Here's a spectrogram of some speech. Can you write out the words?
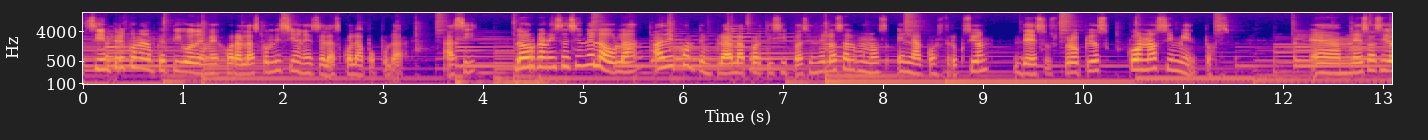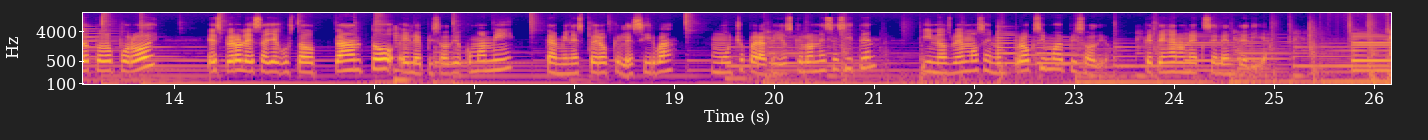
siempre con el objetivo de mejorar las condiciones de la escuela popular. Así, la organización del aula ha de contemplar la participación de los alumnos en la construcción de sus propios conocimientos. Em, eso ha sido todo por hoy. Espero les haya gustado tanto el episodio como a mí. También espero que les sirva mucho para aquellos que lo necesiten. Y nos vemos en un próximo episodio. Que tengan un excelente día.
